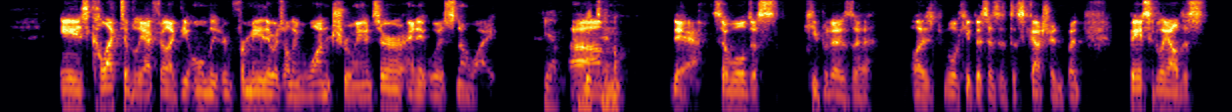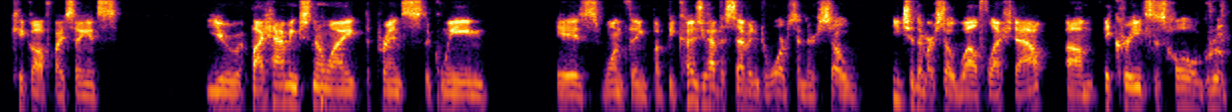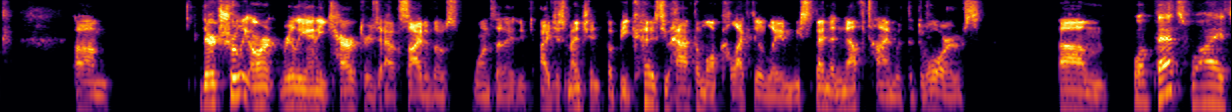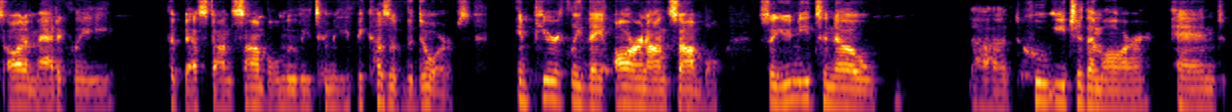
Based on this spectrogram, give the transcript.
is collectively, I feel like the only for me there was only one true answer, and it was Snow White. Yeah, Um, me too. Yeah, so we'll just keep it as a as- we'll keep this as a discussion, but basically, I'll just kick off by saying it's you by having Snow White, the Prince, the Queen is one thing, but because you have the seven dwarfs and they're so each of them are so well fleshed out, um, it creates this whole group. Um, there truly aren't really any characters outside of those ones that I, I just mentioned, but because you have them all collectively and we spend enough time with the dwarves, um, Well, that's why it's automatically the best ensemble movie to me because of the dwarves. Empirically, they are an ensemble. So you need to know uh, who each of them are and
